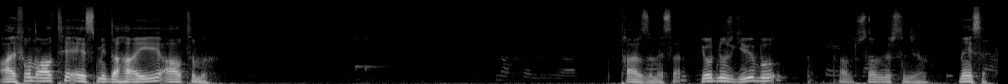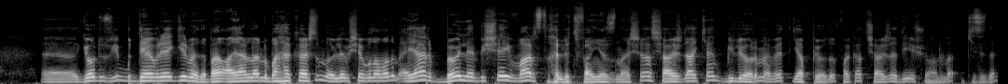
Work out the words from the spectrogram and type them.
iPhone 6s mi daha iyi 6 mı? Tarzı mesela. Gördüğünüz gibi bu Tamam susabilirsin canım. Neyse. Ee, gördüğünüz gibi bu devreye girmedi. Ben ayarlarını bayağı karıştırdım öyle bir şey bulamadım. Eğer böyle bir şey varsa lütfen yazın aşağı. Şarjdayken biliyorum evet yapıyordu. Fakat şarjda değil şu anda ikisi de.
